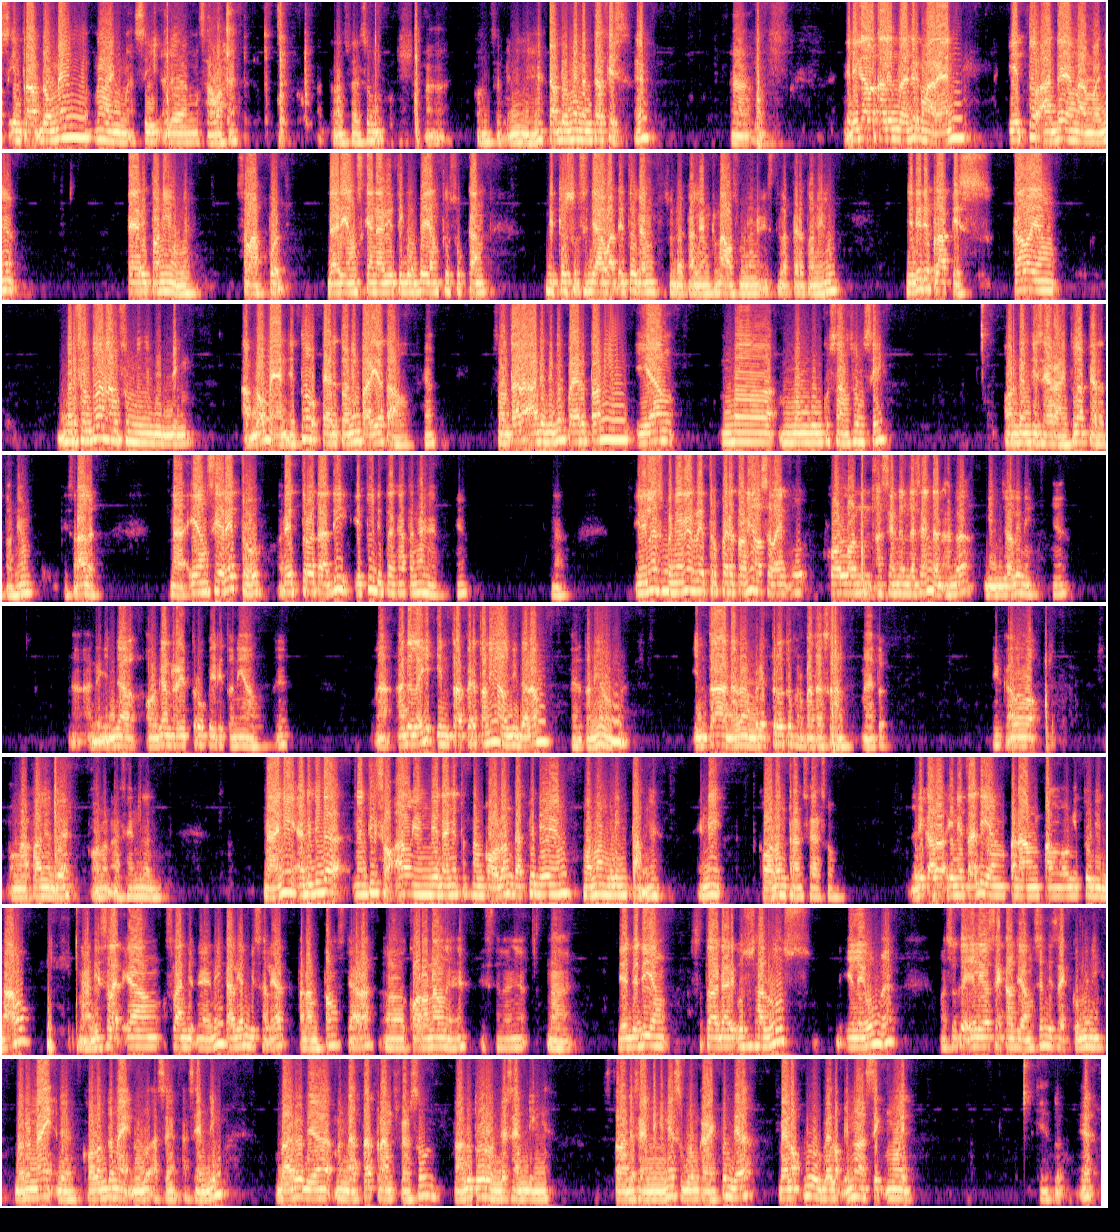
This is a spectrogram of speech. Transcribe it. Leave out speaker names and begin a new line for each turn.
terus intraabdomen nah ini masih ada yang salah ya. Transversum nah konsep ini ya. Abdomen dan pelvis ya. Nah jadi kalau kalian belajar kemarin itu ada yang namanya peritoneum ya. Selaput. Dari yang skenario 3B yang tusukan ditusuk sejawat itu kan sudah kalian kenal sebenarnya istilah peritoneum. Jadi dia pelapis. Kalau yang bersentuhan langsung dengan dinding abdomen itu peritoneum parietal ya. sementara ada juga peritoneum yang me membungkus langsung si organ viscera itulah peritoneum visceral nah yang si retro retro tadi itu di tengah-tengahnya ya. nah inilah sebenarnya retroperitoneal selain kolon ascendant descendant ada ginjal ini ya nah ada ginjal organ retroperitoneal ya. nah ada lagi intraperitoneal di dalam peritoneum intra dalam retro itu perbatasan nah itu ini kalau mau ngapalnya deh kolon ascendant Nah ini ada juga nanti soal yang dia nanya tentang kolon tapi dia yang ngomong melintang ya. Ini kolon transversum. Jadi kalau ini tadi yang penampang longitudinal, nah di slide yang selanjutnya ini kalian bisa lihat penampang secara uh, koronalnya ya istilahnya. Nah ya jadi yang setelah dari usus halus, ileum ya, masuk ke ileocecal junction di cecum ini, baru naik deh, kolon tuh naik dulu ascending, baru dia mendatar transversum lalu turun descending. Setelah descending ini sebelum connectum dia belok dulu belok ini sigmoid. Gitu ya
